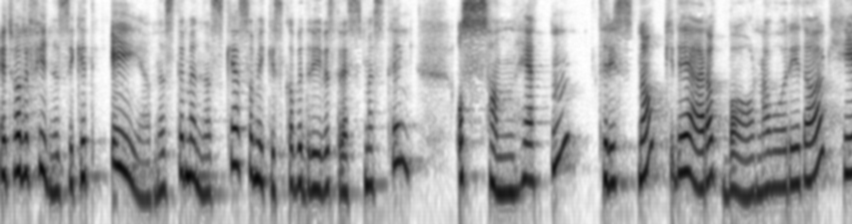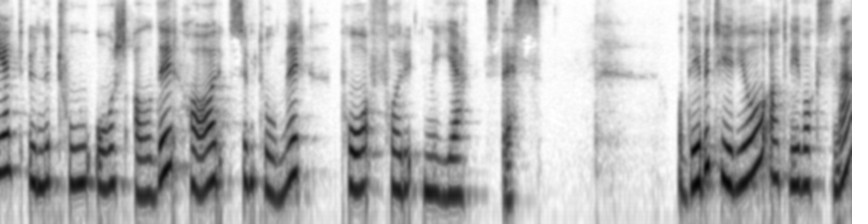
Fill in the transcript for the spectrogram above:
Vet du hva, Det finnes ikke et eneste menneske som ikke skal bedrive stressmestring. Og sannheten trist nok, det er at barna våre i dag, helt under to års alder, har symptomer på for mye stress. Og det betyr jo at vi voksne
